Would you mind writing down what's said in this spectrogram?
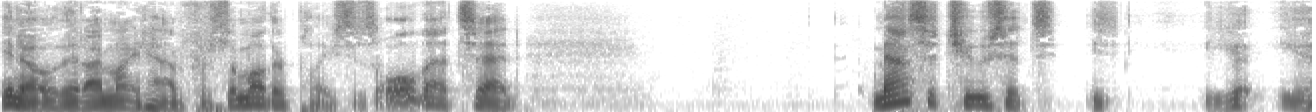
you know, that I might have for some other places. All that said, Massachusetts, is, you, you,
